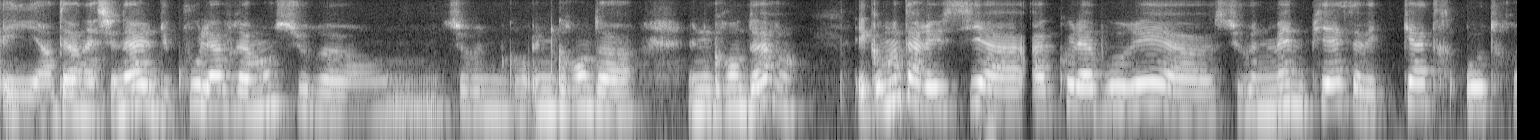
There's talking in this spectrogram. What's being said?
et internationale. Du coup, là, vraiment sur, sur une, une, grande, une grande œuvre. Et comment tu as réussi à, à collaborer sur une même pièce avec quatre autres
